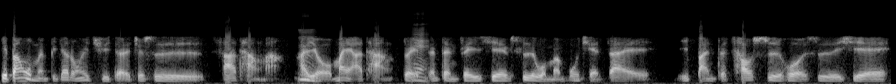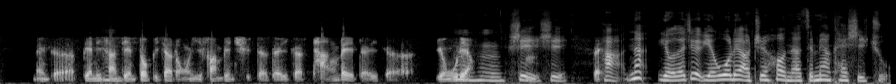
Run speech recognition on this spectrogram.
一般我们比较容易取得就是砂糖嘛，还有麦芽糖，对，对等等这一些是我们目前在一般的超市或者是一些那个便利商店都比较容易方便取得的一个糖类的一个原物料。嗯哼，是嗯是。好，那有了这个原物料之后呢，怎么样开始煮？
